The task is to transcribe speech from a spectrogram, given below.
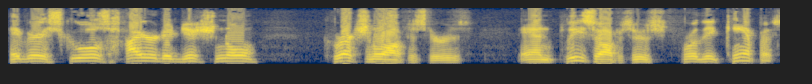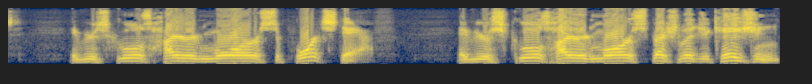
Have your schools hired additional correctional officers and police officers for the campus? Have your schools hired more support staff? Have your schools hired more special education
